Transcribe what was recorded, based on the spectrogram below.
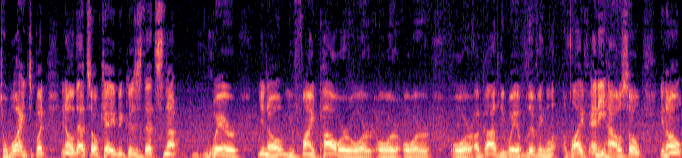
to whites, but you know that's okay because that's not where you know you find power or or or or a godly way of living life anyhow. So you know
